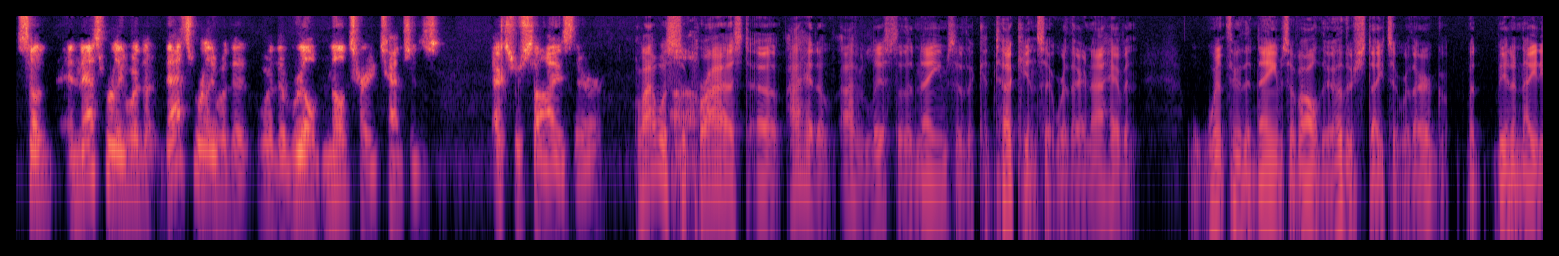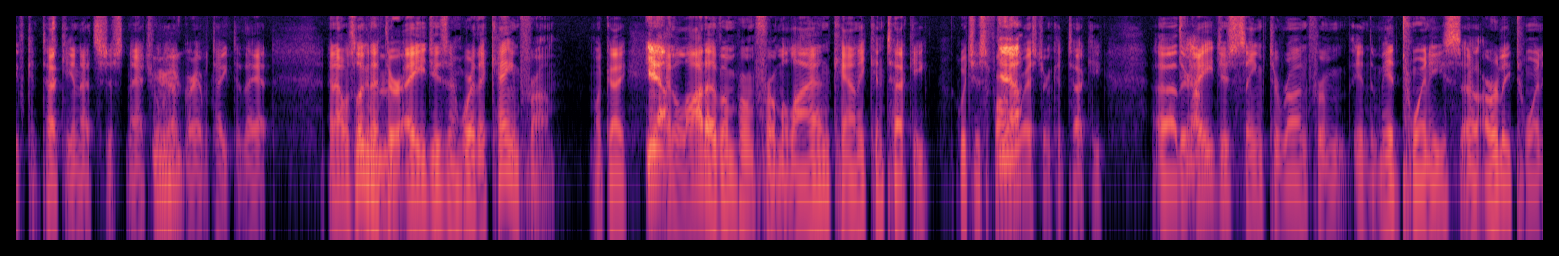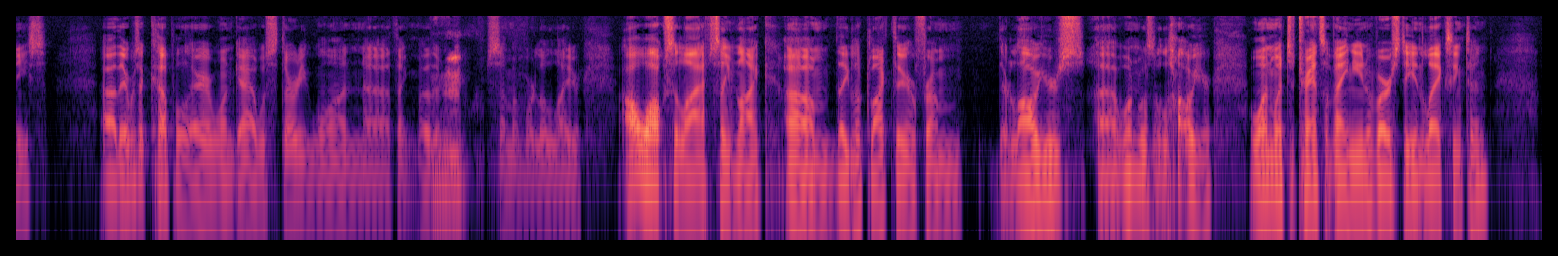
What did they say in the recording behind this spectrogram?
So, and that's really where the that's really where the where the real military tensions exercise their. Well, I was Uh, surprised. Uh, I had a I have a list of the names of the Kentuckians that were there, and I haven't went through the names of all the other states that were there. But being a native Kentuckian, that's just naturally I Mhm. gravitate to that. And I was looking at Mhm. their ages and where they came from. Okay, Yeah, and a lot of them were from Lyon County, Kentucky, which is far Yeah. western Kentucky. Uh, their Yeah. ages seem to run from in the mid twenties, uh, early twenties. Uh, there was a couple there. One guy was thirty-one. Uh, I think other Mhm. some of them were a little later. All walks of life seem like um, they look like they're from they're lawyers. Uh, one was a lawyer. One went to Transylvania University in Lexington.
